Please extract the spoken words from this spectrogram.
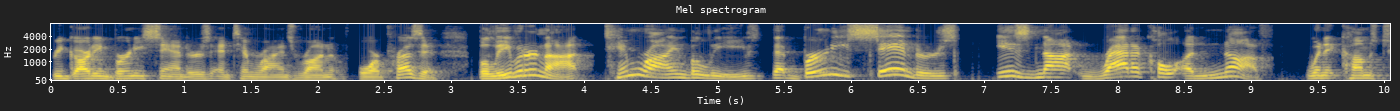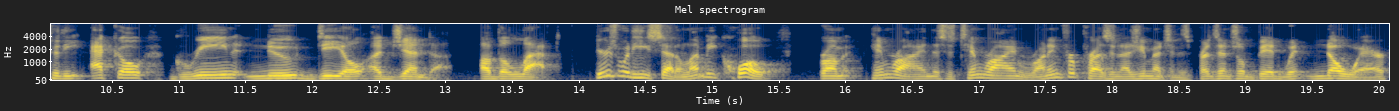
regarding Bernie Sanders and Tim Ryan's run for president. Believe it or not, Tim Ryan believes that Bernie Sanders is not radical enough when it comes to the eco green new deal agenda of the left. Here's what he said, and let me quote from Tim Ryan. This is Tim Ryan running for president. As you mentioned, his presidential bid went nowhere,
